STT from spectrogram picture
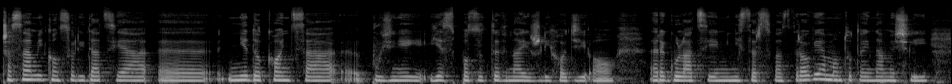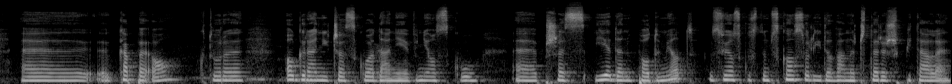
Czasami konsolidacja e, nie do końca e, później jest pozytywna, jeżeli chodzi o regulacje Ministerstwa Zdrowia. Mam tutaj na myśli e, KPO, które ogranicza składanie wniosku e, przez jeden podmiot. W związku z tym skonsolidowane cztery szpitale e,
